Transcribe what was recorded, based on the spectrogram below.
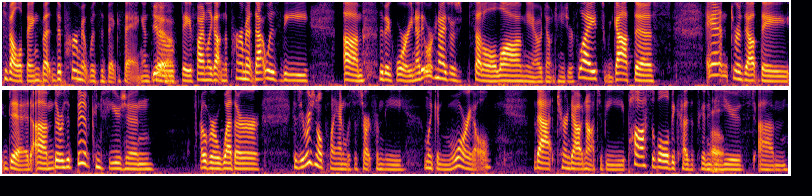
developing, but the permit was the big thing, and so Yeah. they finally gotten the permit. That was the um, the big worry. Now the organizers settle along, you know, don't change your flights. We got this, and turns out they did. Um, there was a bit of confusion over whether because the original plan was to start from the Lincoln Memorial. That turned out not to be possible because it's going to be used um,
